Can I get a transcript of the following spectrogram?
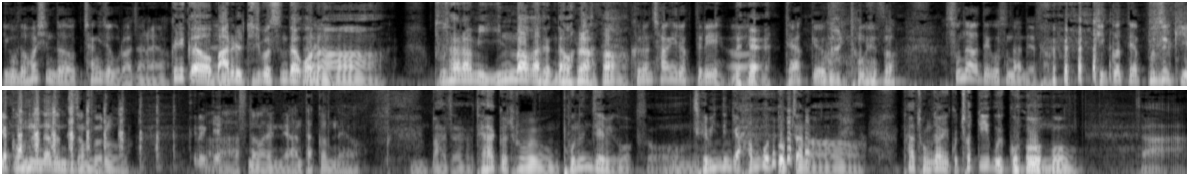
이거보다 훨씬 더 창의적으로 하잖아요. 그러니까요 네. 말을 뒤집어 쓴다거나 두 사람이 인마가 된다거나 그런 창의력들이 어, 네. 대학 교육을 통해서 순화되고 순화돼서 기껏해야 붓을 귀에 꼽는다든지 정도로 그러게. 아, 순화가 됐네요. 안타깝네요. 맞아요. 대학교 졸업을 보면 보는 재미가 없어. 음. 재밌는 게 아무것도 없잖아. 다 정장 입고 쳐 뛰고 있고. 음. 자.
